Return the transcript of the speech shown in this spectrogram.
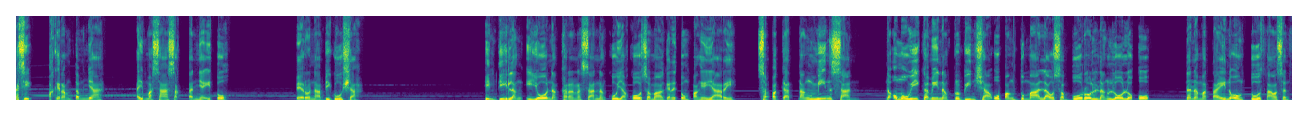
kasi pakiramdam niya ay masasaktan niya ito. Pero nabigo siya. Hindi lang iyon ang karanasan ng kuya ko sa mga ganitong pangyayari sapagkat nang minsan na umuwi kami ng probinsya upang dumalaw sa burol ng lolo ko na namatay noong 2005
